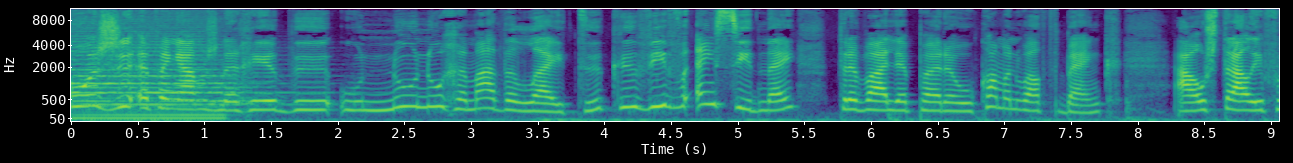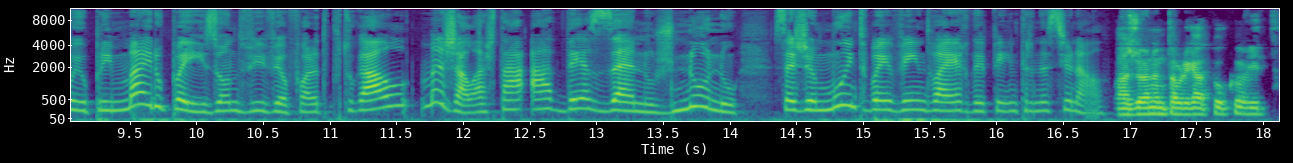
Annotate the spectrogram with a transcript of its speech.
Hoje apanhámos na rede o Nuno Ramada Leite, que vive em Sydney, trabalha para o Commonwealth Bank. A Austrália foi o primeiro país onde viveu fora de Portugal, mas já lá está há 10 anos. Nuno, seja muito bem-vindo à RDP Internacional. Olá, Joana, muito obrigado pelo convite.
